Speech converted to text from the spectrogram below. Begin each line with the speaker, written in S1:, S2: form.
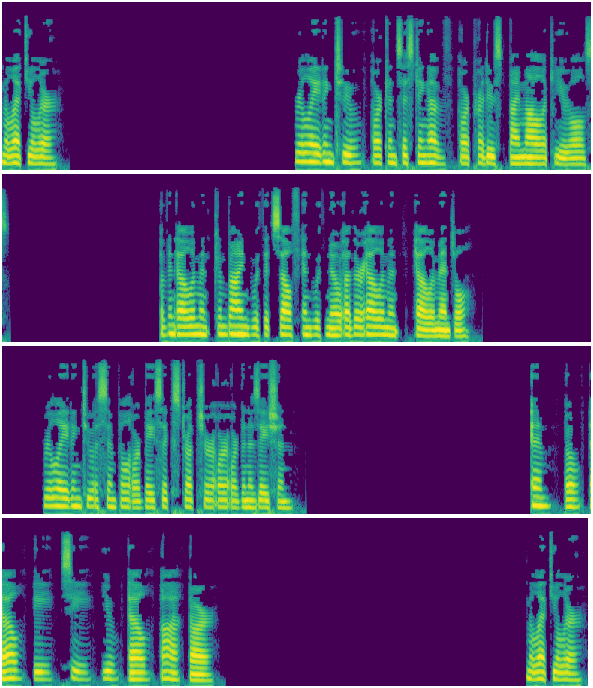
S1: Molecular Relating to, or consisting of, or produced by molecules of an element combined with itself and with no other element, elemental. Relating to a simple or basic structure or organization. M O L E C U L A R Molecular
